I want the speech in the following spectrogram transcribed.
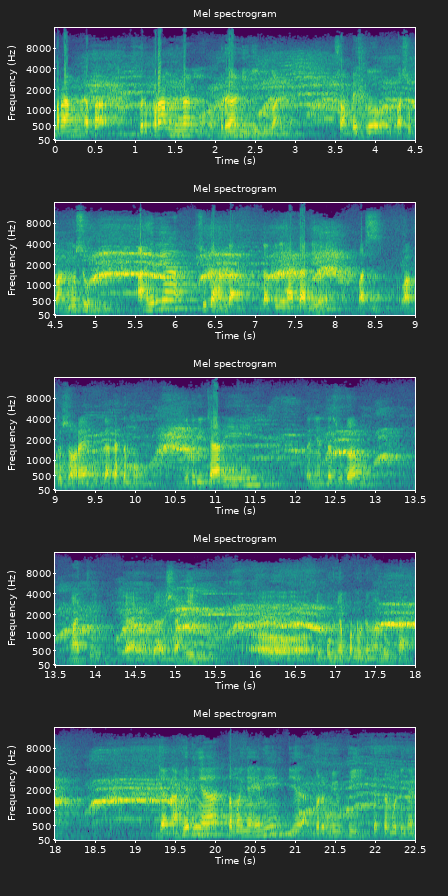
perang apa berperang dengan berani gitu kan. Sampai ke pasukan musuh. Akhirnya sudah nggak nggak kelihatan dia. Pas waktu sore nggak ketemu. Begitu dicari ternyata sudah mati. Ya udah syahid. Oh, tubuhnya penuh dengan luka. Dan akhirnya temannya ini dia bermimpi ketemu dengan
